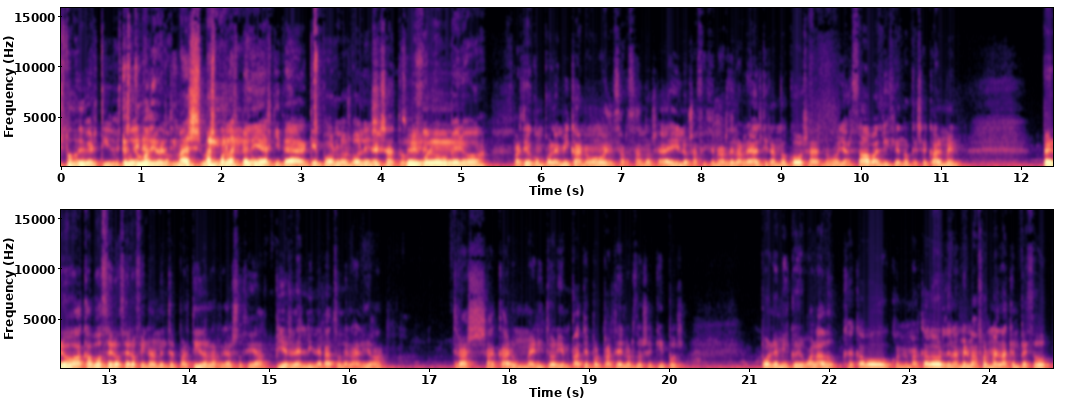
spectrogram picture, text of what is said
Estuvo divertido, estuvo, divertido. Más, más por las peleas quizá que por los goles. Exacto. Sí. fue luego, pero partido con polémica, ¿no? Enzarzándose ahí los aficionados de la Real tirando cosas, ¿no? Yarzábal diciendo que se calmen. Pero acabó 0-0 finalmente el partido. La Real Sociedad pierde el liderato de la liga tras sacar un meritorio empate por parte de los dos equipos. Polémico igualado, que acabó con el marcador de la misma forma en la que empezó.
